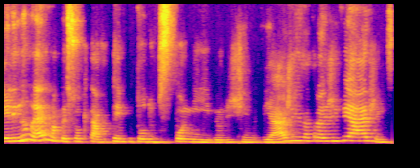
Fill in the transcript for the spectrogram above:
ele não era uma pessoa que estava o tempo todo disponível, ele tinha viagens atrás de viagens.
